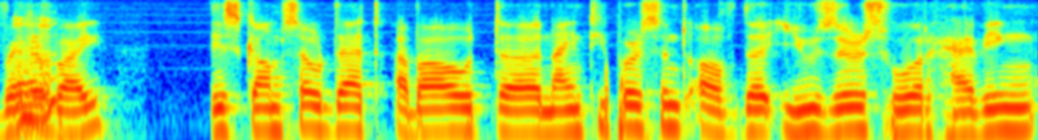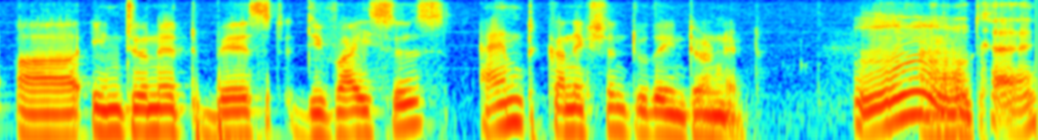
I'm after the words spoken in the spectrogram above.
whereby mm-hmm. this comes out that about uh, 90% of the users who are having uh, internet based devices and connection to the internet. Mm, okay.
